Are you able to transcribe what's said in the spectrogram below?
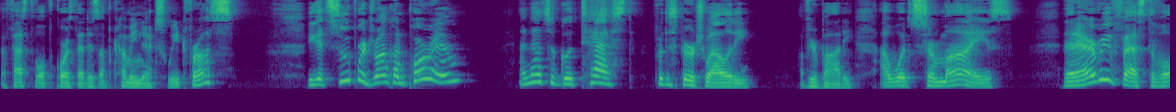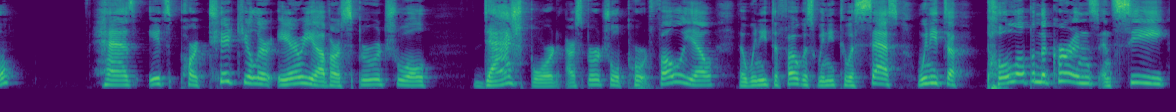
a festival, of course, that is upcoming next week for us. You get super drunk on Purim, and that's a good test for the spirituality of your body. I would surmise that every festival has its particular area of our spiritual dashboard, our spiritual portfolio that we need to focus. We need to assess. We need to pull open the curtains and see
